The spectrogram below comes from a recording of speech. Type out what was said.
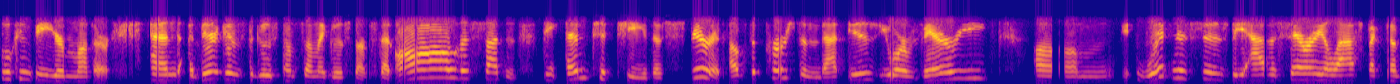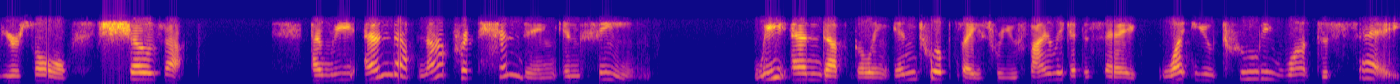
Who can be your mother? And there gives the goosebumps on my goosebumps that all of a sudden the entity, the spirit of the person that is your very um, witnesses the adversarial aspect of your soul shows up. And we end up not pretending in theme. We end up going into a place where you finally get to say what you truly want to say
